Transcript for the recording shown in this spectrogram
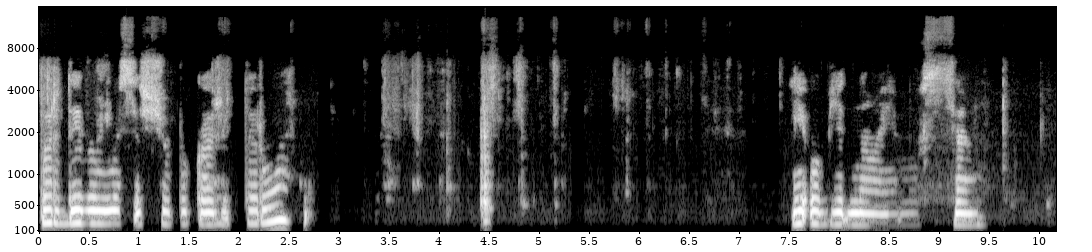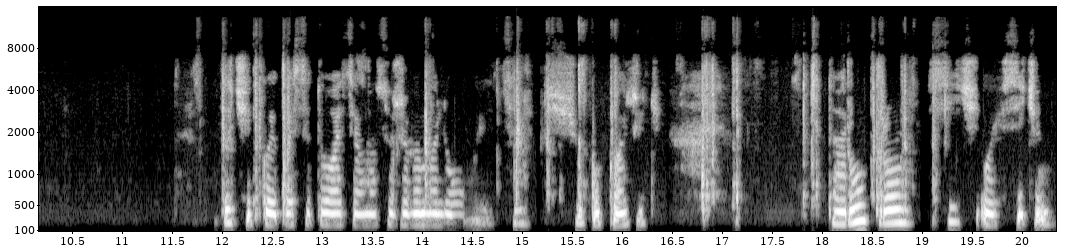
Тепер дивимося, що покажуть Таро. І об'єднаємо все. Тут чітко якась ситуація у нас вже вимальовується. Що покажуть? Таро про січ... Ой, січень.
